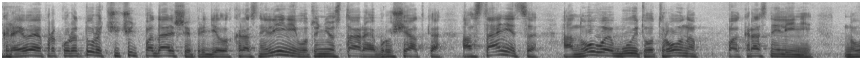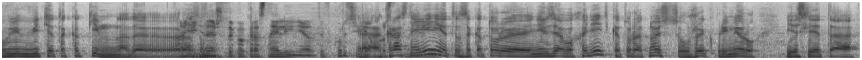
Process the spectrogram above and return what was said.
Краевая прокуратура чуть-чуть подальше пределах красной линии. Вот у нее старая брусчатка останется, а новая будет вот ровно по красной линии. Ну ведь это каким надо А я не знаю, что такое красная линия. Ты в курсе? Я просто Красная не- линия это за которую нельзя выходить, которая относится уже, к примеру, если это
